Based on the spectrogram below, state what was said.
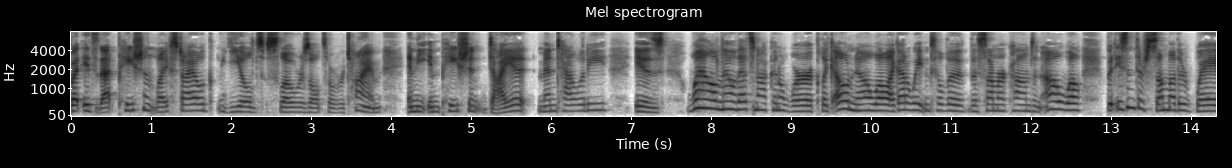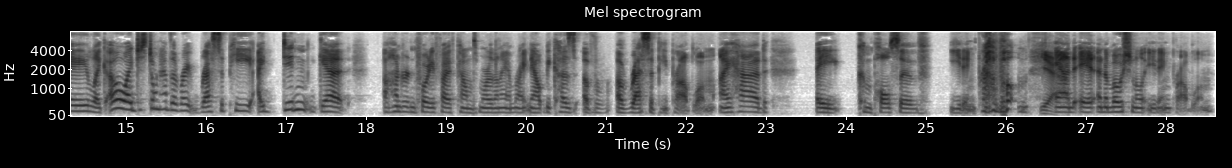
but it's that patient lifestyle yields slow results over time. And the impatient diet mentality is, well, no, that's not going to work. Like, oh no, well, I got to wait until the, the summer comes and oh, well, but isn't there some other way? Like, oh, I just don't have the right recipe. I didn't get 145 pounds more than I am right now because of a recipe problem. I had a compulsive eating problem Yeah. and a, an emotional eating problem.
